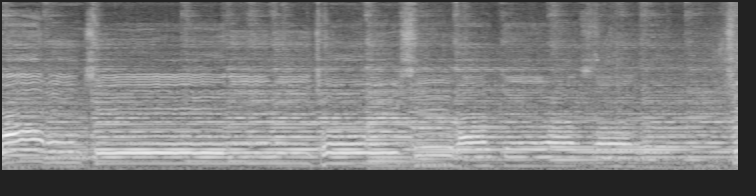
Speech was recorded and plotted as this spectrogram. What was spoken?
나는 주님이 좋을 수밖에 없어도 주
